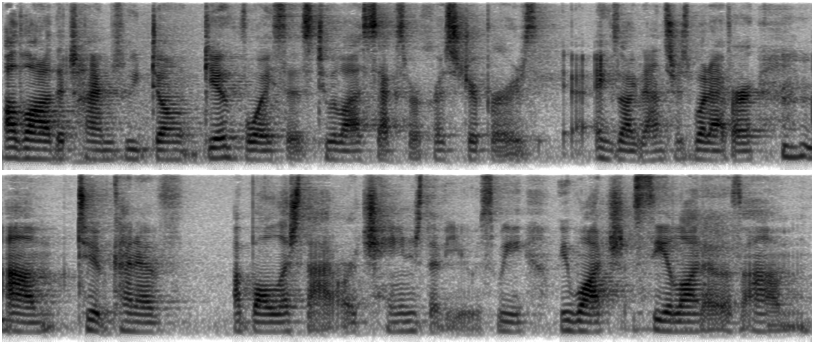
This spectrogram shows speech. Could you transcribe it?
a lot of the times we don't give voices to a lot of sex workers, strippers, exotic dancers, whatever, um, to kind of abolish that or change the views. We we watch see a lot of um,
